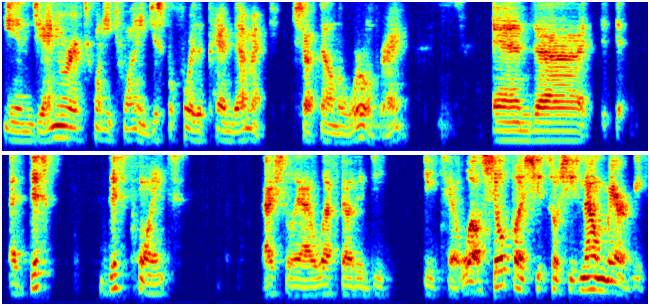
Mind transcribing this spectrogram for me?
in January of 2020, just before the pandemic shut down the world, right? And uh, at this this point, actually, I left out a de- detail. Well, Shilpa, she, so she's now married.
